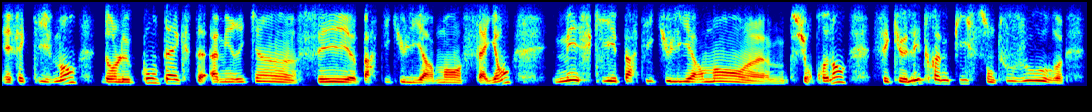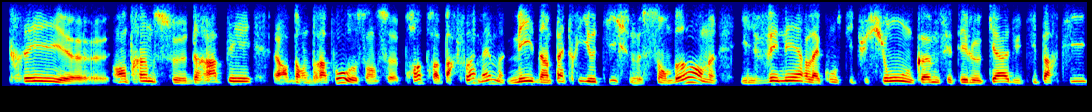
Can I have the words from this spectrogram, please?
effectivement, dans le contexte américain, c'est particulièrement saillant. Mais ce qui est particulièrement euh, surprenant, c'est que les Trumpistes sont toujours très euh, en train de se draper, alors dans le drapeau au sens propre parfois même, mais d'un patriotisme sans borne. Ils vénèrent la Constitution comme c'était le cas du Tea Party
